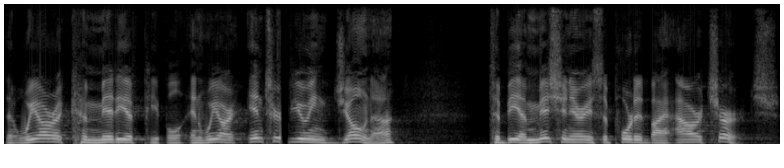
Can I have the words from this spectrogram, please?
that we are a committee of people and we are interviewing Jonah to be a missionary supported by our church.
